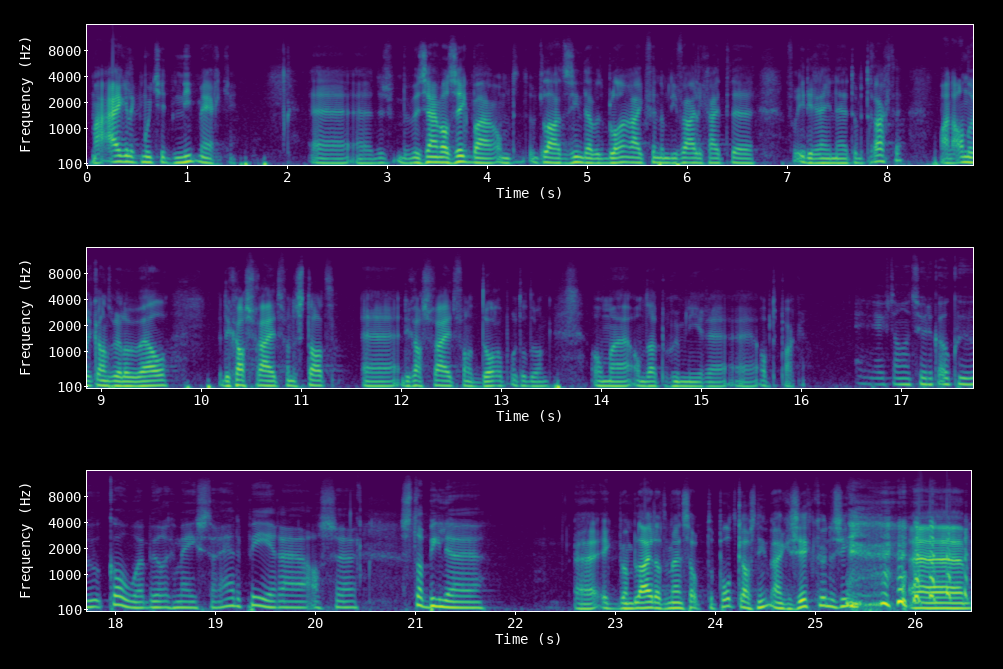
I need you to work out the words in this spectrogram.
Maar eigenlijk moet je het niet merken. Dus we zijn wel zichtbaar om te, om te laten zien dat we het belangrijk vinden om die veiligheid voor iedereen te betrachten. Maar aan de andere kant willen we wel de gastvrijheid van de stad, eh, de gastvrijheid van het dorp Oeterdonk, om, eh, om dat op een goede manier eh, op te pakken. En u heeft dan natuurlijk ook uw co-burgemeester, de Peer, als stabiele... Ik ben blij dat de mensen op de podcast niet mijn gezicht kunnen zien. Ehm,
